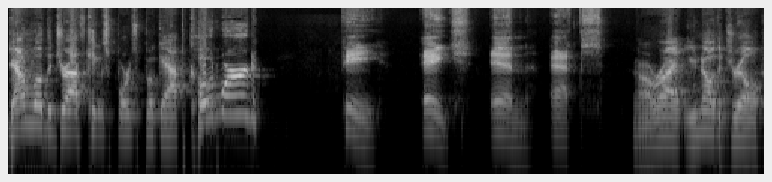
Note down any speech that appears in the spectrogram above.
Download the DraftKings Sportsbook app. Code word P H N X. All right, you know the drill.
